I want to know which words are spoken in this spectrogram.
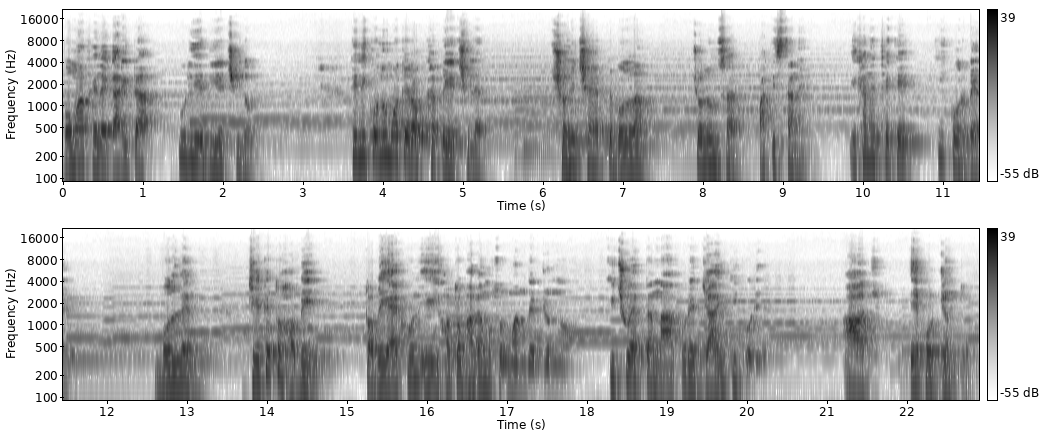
বোমা ফেলে গাড়িটা পুড়িয়ে দিয়েছিল। তিনি কোনো মতে রক্ষা পেয়েছিলেন। শহীদ সাহেবকে বললাম, চলুন স্যার, পাকিস্তানে। এখানে থেকে কি করবেন? বললেন, যেতে তো হবেই। তবে এখন এই হতভাগা মুসলমানদের জন্য কিছু একটা না করে যাই কি করে? আজ এ পর্যন্ত।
